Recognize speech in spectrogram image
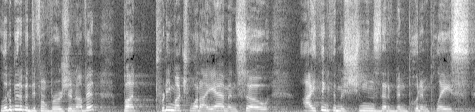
A little bit of a different version of it, but pretty much what I am. And so I think the machines that have been put in place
